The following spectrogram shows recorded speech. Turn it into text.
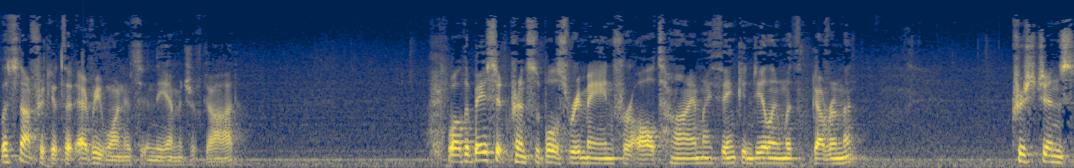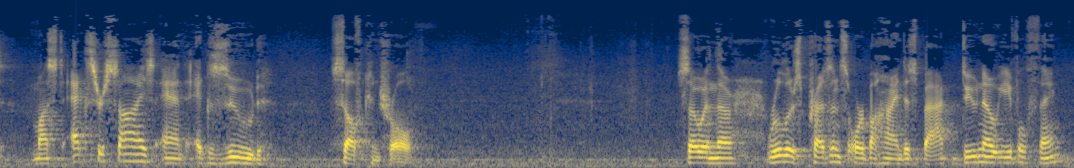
let's not forget that everyone is in the image of God. Well, the basic principles remain for all time, I think, in dealing with government. Christians must exercise and exude self control. So, in the ruler's presence or behind his back, do no evil thing.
